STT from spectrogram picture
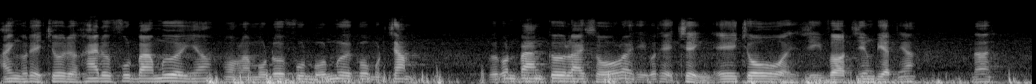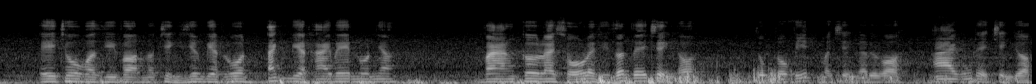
anh có thể chơi được hai đôi full 30 nhá hoặc là một đôi full 40 cô 100 với con vang cơ lai số này thì có thể chỉnh echo dì vợt riêng biệt nhá. Đây echo và dì vợt nó chỉnh riêng biệt luôn tách biệt hai bên luôn nhá. Vang cơ lai số này thì rất dễ chỉnh thôi dùng tô vít mà chỉnh là được rồi ai cũng thể chỉnh được.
